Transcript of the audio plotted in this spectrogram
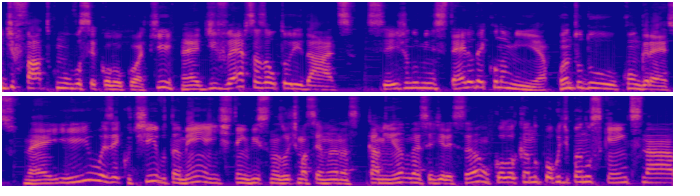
de fato, como você colocou aqui, né, diversas autoridades, seja no Ministério da Economia quanto do Congresso, né, e o Executivo também, a gente tem visto nas últimas semanas caminhando nessa direção, colocando um pouco de panos quentes na,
